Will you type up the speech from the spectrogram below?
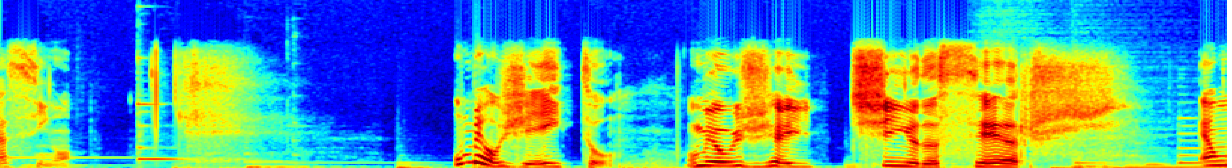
É assim, ó. O meu jeito, o meu jeitinho de ser é um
